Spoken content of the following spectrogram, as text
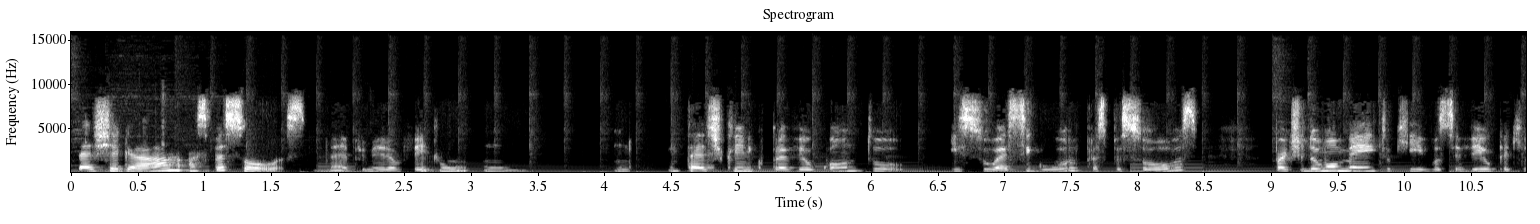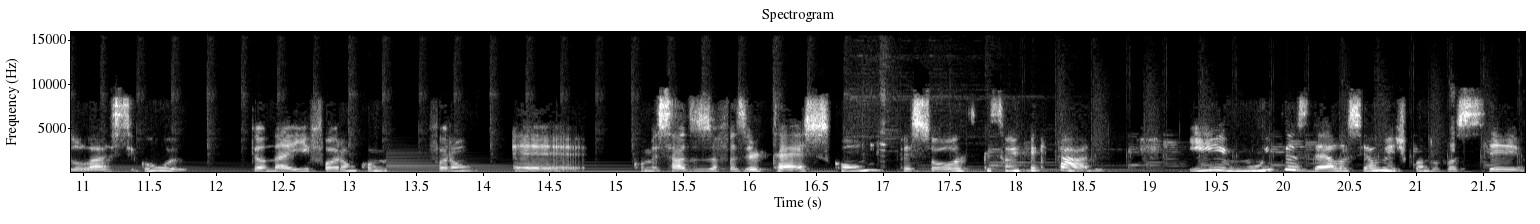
até chegar às pessoas, né? Primeiro é feito um, um, um, um teste clínico para ver o quanto isso é seguro para as pessoas. A partir do momento que você viu que aquilo lá é seguro, então daí foram, foram é, começados a fazer testes com pessoas que são infectadas. E muitas delas, realmente, quando você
